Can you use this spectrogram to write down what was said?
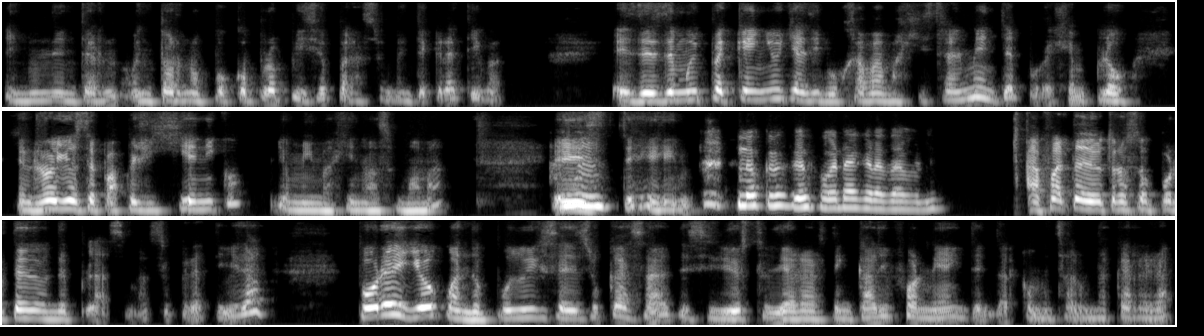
en un entorno, entorno poco propicio para su mente creativa. Desde muy pequeño ya dibujaba magistralmente, por ejemplo, en rollos de papel higiénico, yo me imagino a su mamá. Este, no creo que fuera agradable. A falta de otro soporte donde plasma su creatividad. Por ello, cuando pudo irse de su casa, decidió estudiar arte en California e intentar comenzar una carrera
